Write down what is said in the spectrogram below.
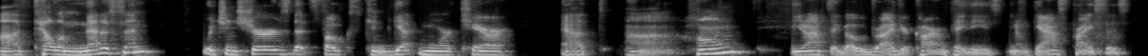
Uh, telemedicine, which ensures that folks can get more care at uh, home. You don't have to go drive your car and pay these, you know, gas prices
